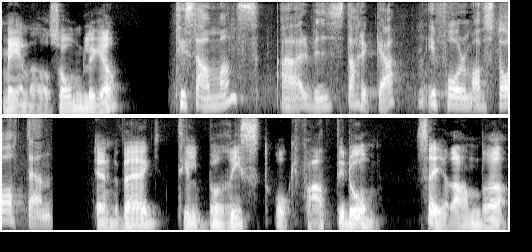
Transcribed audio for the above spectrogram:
menar somliga. Tillsammans är vi starka i form av staten. En väg till brist och fattigdom, säger andra.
